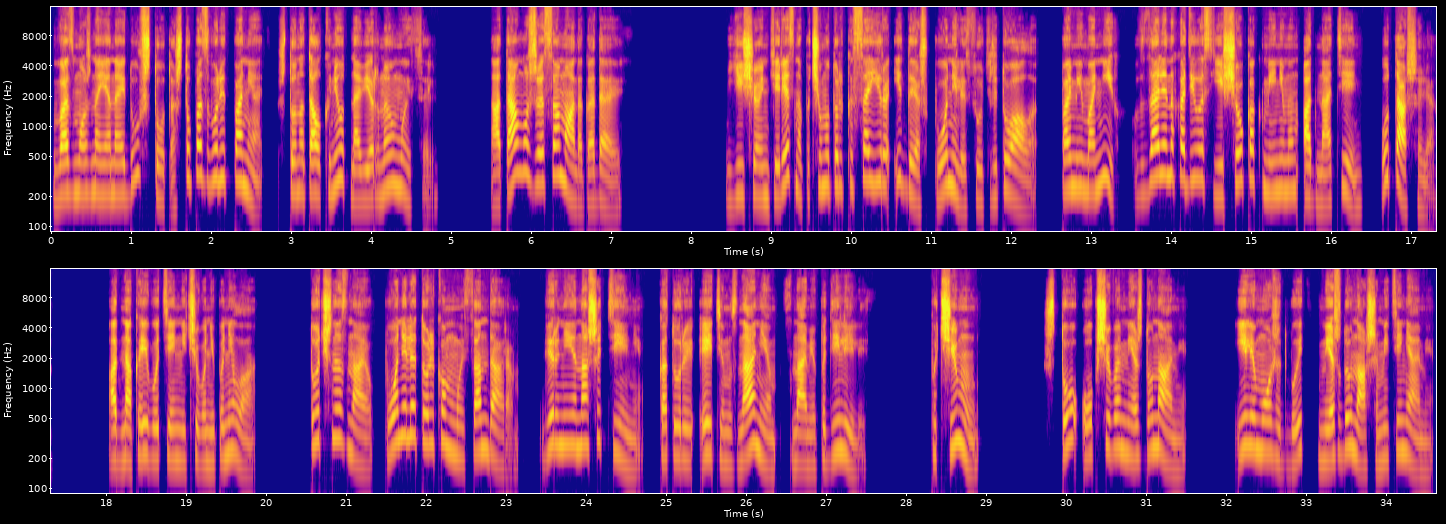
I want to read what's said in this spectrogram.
Возможно, я найду что-то, что позволит понять, что натолкнет на верную мысль. А там уже сама догадаюсь. Еще интересно, почему только Саира и Дэш поняли суть ритуала. Помимо них, в зале находилась еще как минимум одна тень — у Ташеля. Однако его тень ничего не поняла. Точно знаю, поняли только мы с Андаром, вернее, наши тени, которые этим знанием с нами поделились. Почему? Что общего между нами? Или, может быть, между нашими тенями?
